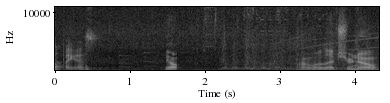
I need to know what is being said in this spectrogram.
Help, I guess. Yep. I will let you know.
